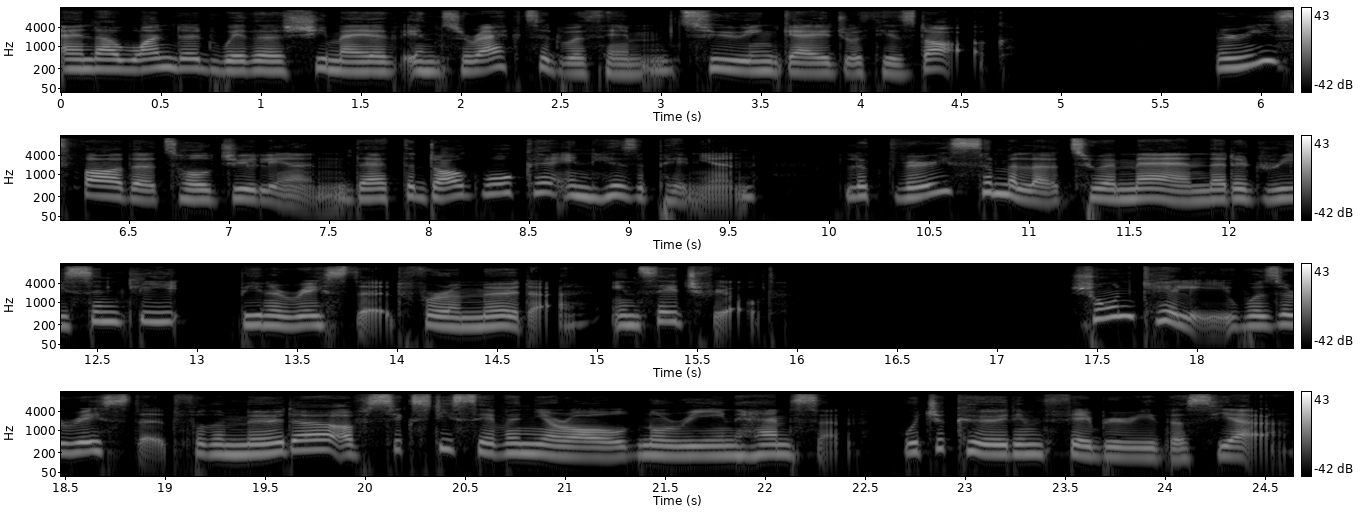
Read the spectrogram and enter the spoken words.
and I wondered whether she may have interacted with him to engage with his dog. Marie's father told Julian that the dog walker, in his opinion, looked very similar to a man that had recently been arrested for a murder in Sedgefield. Sean Kelly was arrested for the murder of 67 year old Noreen Hampson, which occurred in February this year.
